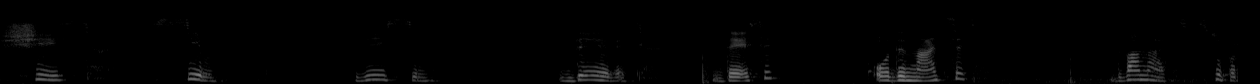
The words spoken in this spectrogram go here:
шість, сім, вісім, дев'ять, десять, одинадцять, дванадцять. Супер.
